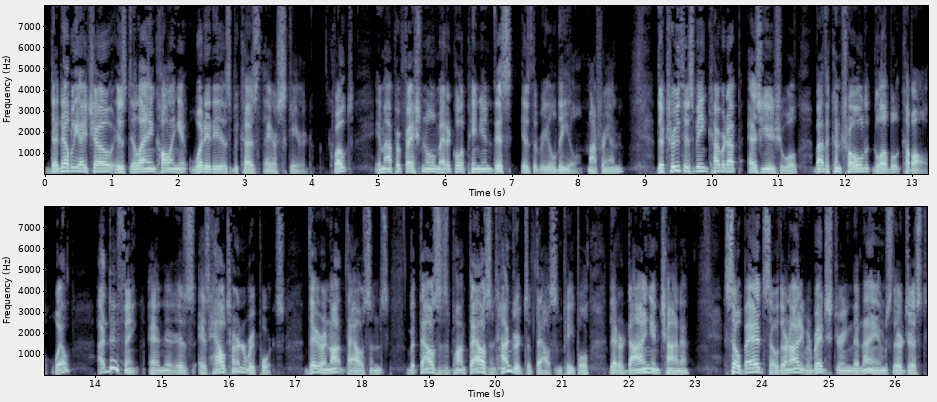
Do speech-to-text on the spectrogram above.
The WHO is delaying calling it what it is because they are scared. Quote, in my professional medical opinion, this is the real deal, my friend. The truth is being covered up as usual by the controlled global cabal. Well, I do think, and as, as Hal Turner reports, there are not thousands, but thousands upon thousands, hundreds of thousands people that are dying in China. So bad so they're not even registering the names. They're just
